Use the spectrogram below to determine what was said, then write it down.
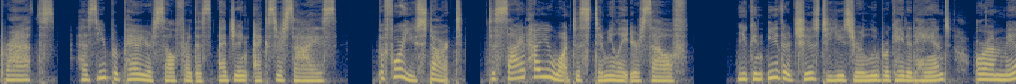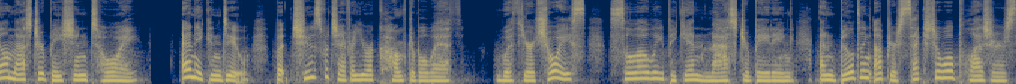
breaths as you prepare yourself for this edging exercise. Before you start, decide how you want to stimulate yourself. You can either choose to use your lubricated hand or a male masturbation toy. Any can do, but choose whichever you are comfortable with. With your choice, slowly begin masturbating and building up your sexual pleasures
